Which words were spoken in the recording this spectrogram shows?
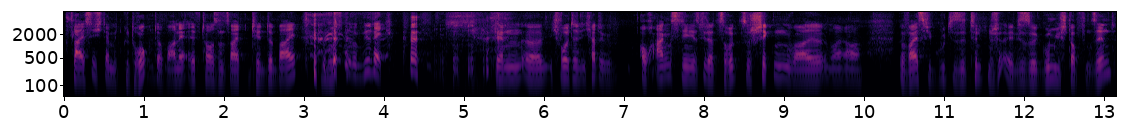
fleißig damit gedruckt. Da waren ja 11.000 Seiten Tinte bei. Die mussten irgendwie weg. Denn äh, ich wollte, ich hatte auch Angst, den jetzt wieder zurückzuschicken, weil, naja, wer weiß, wie gut diese Tinten, äh, diese Gummistopfen sind.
